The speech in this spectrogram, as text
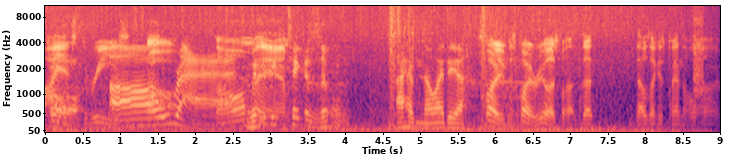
IS-3s. Alright. Oh when did man. we take a zone? I have no idea. It's probably it's probably real. That's what, that that was like his plan the whole time.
